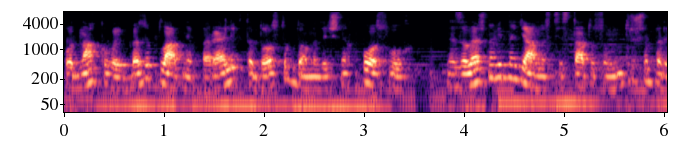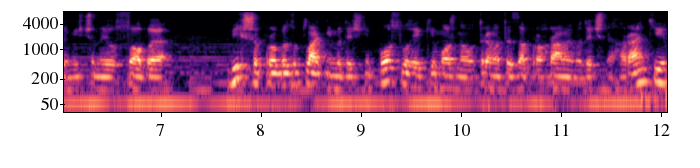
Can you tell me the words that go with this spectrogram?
однаковий безоплатний перелік та доступ до медичних послуг, незалежно від наявності статусу внутрішньопереміщеної особи. Більше про безоплатні медичні послуги, які можна отримати за програмою медичних гарантій,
